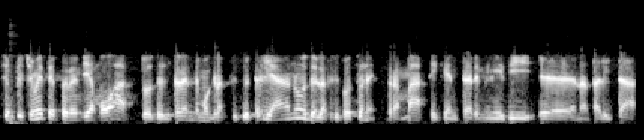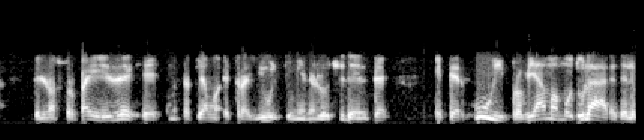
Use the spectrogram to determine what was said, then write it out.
semplicemente prendiamo atto del trend demografico italiano, della situazione drammatica in termini di eh, natalità del nostro paese, che come sappiamo è tra gli ultimi nell'Occidente, e per cui proviamo a modulare, delle,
